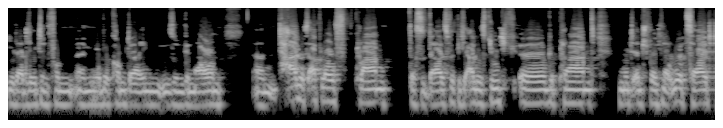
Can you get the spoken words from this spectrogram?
jede Athletin von äh, mir bekommt da eben so einen genauen ähm, Tagesablaufplan. Das, da ist wirklich alles durchgeplant äh, mit entsprechender Uhrzeit,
